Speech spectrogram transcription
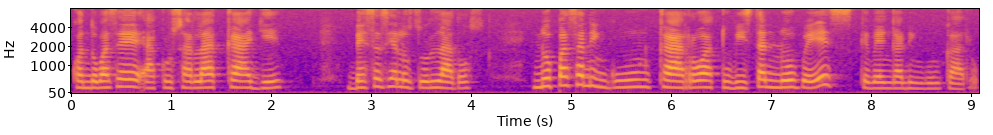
cuando vas a cruzar la calle, ves hacia los dos lados, no pasa ningún carro a tu vista, no ves que venga ningún carro.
